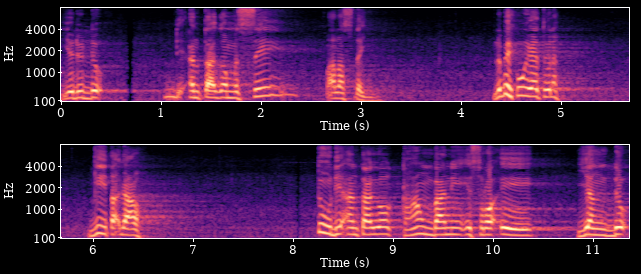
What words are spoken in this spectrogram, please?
dia duduk di antara Mesir, Palestin. Lebih kurang itulah. Gi tak jauh. Tu di antara kaum Bani Israel yang duk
